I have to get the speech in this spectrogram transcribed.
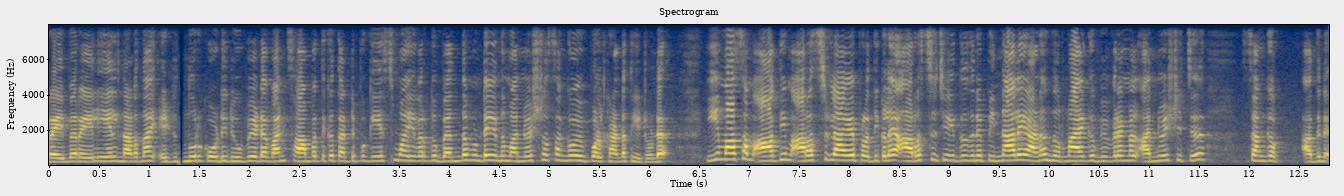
റേബറേലിയയിൽ നടന്ന എഴുന്നൂറ് കോടി രൂപയുടെ വൻ സാമ്പത്തിക തട്ടിപ്പ് കേസുമായി ഇവർക്ക് ബന്ധമുണ്ട് എന്നും അന്വേഷണ സംഘം ഇപ്പോൾ കണ്ടെത്തിയിട്ടുണ്ട്. ഈ മാസം ആദ്യം അറസ്റ്റിലായ പ്രതികളെ അറസ്റ്റ് ചെയ്തതിന് പിന്നാലെയാണ് നിർണായക വിവരങ്ങൾ അന്വേഷിച്ച് സംഘം അതിന്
